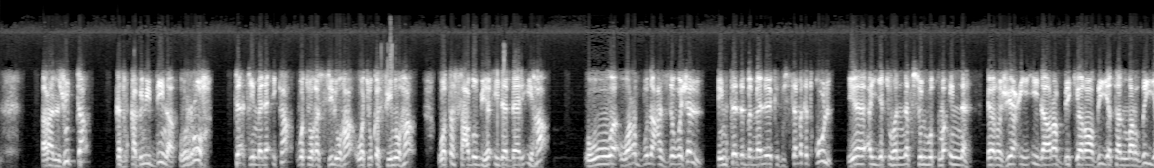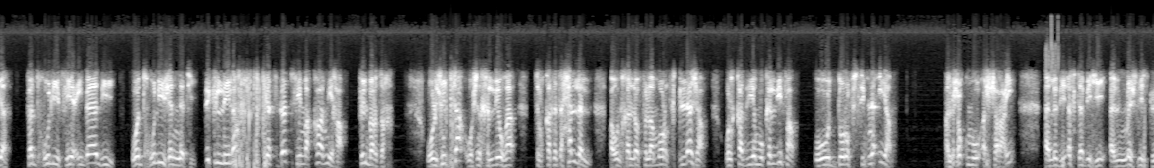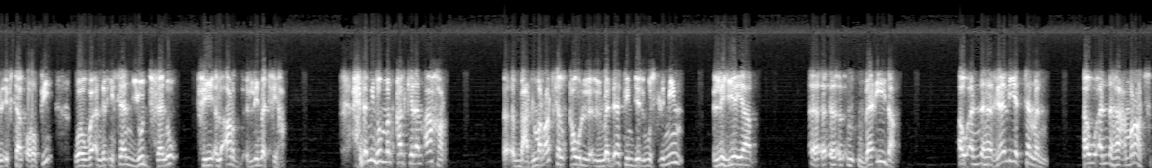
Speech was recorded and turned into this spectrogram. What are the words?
راه الجثة كتبقى بين يدينا والروح تأتي ملائكه وتغسلها وتكفنها وتصعد بها إلى بارئها. وربنا عز وجل انتدب ملائكه في السماء تقول يا أيتها النفس المطمئنة ارجعي إلى ربك راضية مرضية فادخلي في عبادي وادخلي جنتي. ديك الليلة كتبات في مقامها في البرزخ. والجثة واش نخليوها تبقى تتحلل أو نخلوها في الأمور في الثلاجة والقضية مكلفة والظروف استثنائية. الحكم الشرعي الذي أفتى به المجلس الافتاء الأوروبي وهو أن الإنسان يدفن في الأرض اللي مات فيها حتى منهم من قال كلام آخر. بعض المرات كنلقاو المدافن ديال المسلمين اللي هي آه، آه، بعيدة أو أنها غالية الثمن أو أنها عمرات.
